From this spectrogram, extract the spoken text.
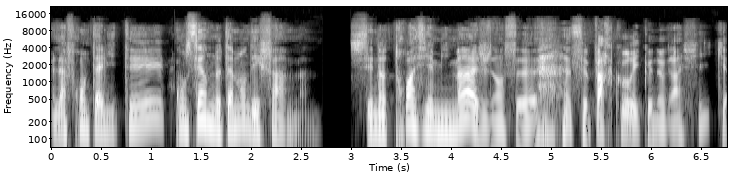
La frontalité concerne notamment des femmes. C'est notre troisième image dans ce, parcours iconographique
